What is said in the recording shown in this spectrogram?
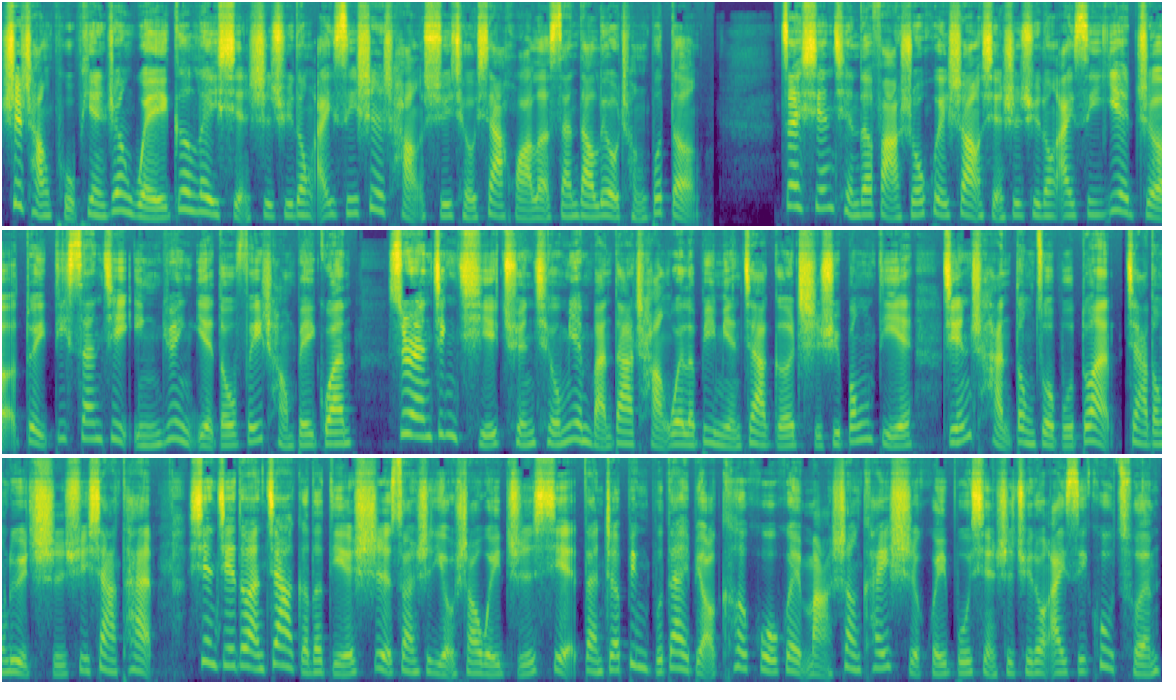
市场普遍认为各类显示驱动 IC 市场需求下滑了三到六成不等。在先前的法说会上，显示驱动 IC 业者对第三季营运也都非常悲观。虽然近期全球面板大厂为了避免价格持续崩跌，减产动作不断，价动率持续下探，现阶段价格的跌势算是有稍微止血，但这并不代表客户会马上开始回补显示驱动 IC 库存，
